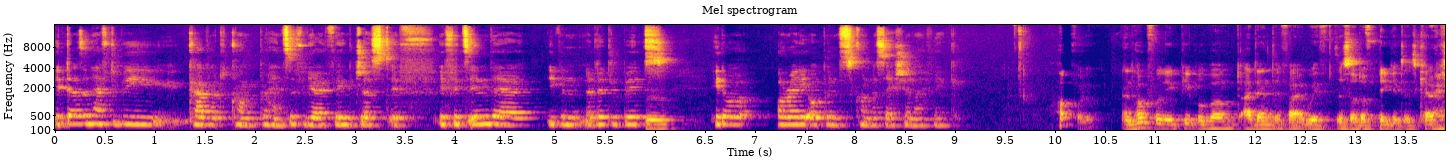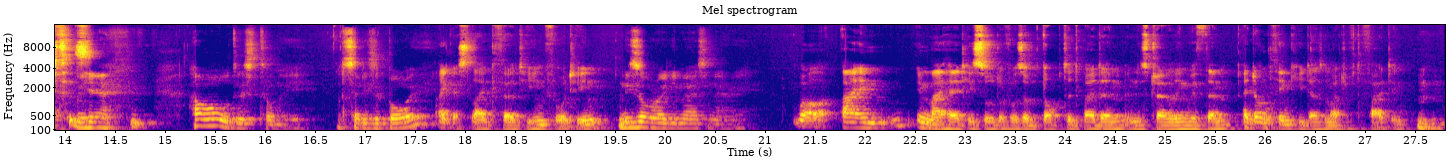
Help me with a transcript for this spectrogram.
It doesn't have to be covered comprehensively. I think just if if it's in there even a little bit, Mm. it al- already opens conversation. I think. Hopefully, and hopefully people won't identify with the sort of bigoted characters. Yeah. How old is Tommy? You said he's a boy, I guess like 13, 14. and he's already mercenary. Well, I'm in my head. He sort of was adopted by them and is traveling with them. I don't think he does much of the fighting. Mm-hmm.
